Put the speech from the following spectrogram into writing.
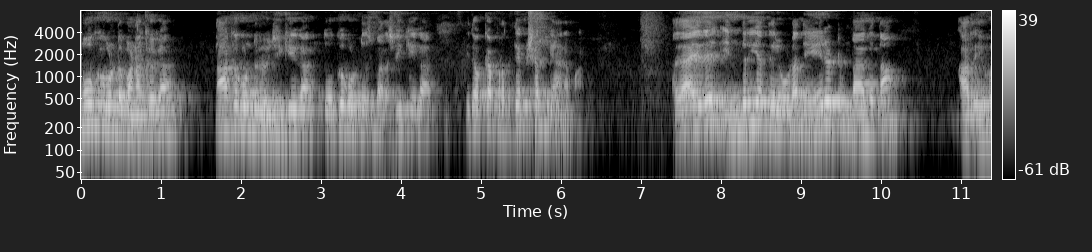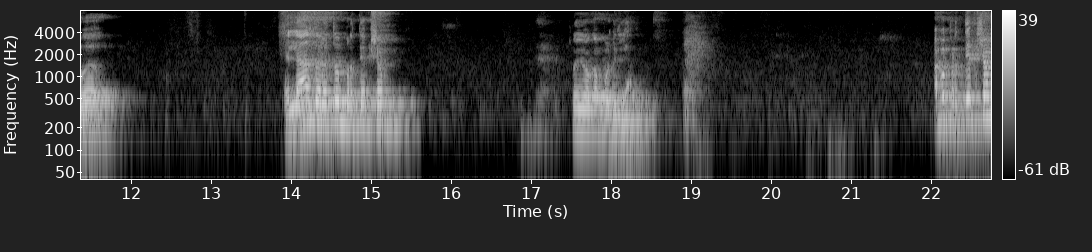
മൂക്ക് കൊണ്ട് മണക്കുക നാക്ക് കൊണ്ട് രുചിക്കുക തൊക്ക് കൊണ്ട് സ്പർശിക്കുക ഇതൊക്കെ പ്രത്യക്ഷ ജ്ഞാനമാണ് അതായത് ഇന്ദ്രിയത്തിലൂടെ നേരിട്ടുണ്ടാകുന്ന അറിവ്. എല്ലാ സ്ഥലത്തും പ്രത്യക്ഷം പ്രയോഗപ്പെടില്ല. അപ്പൊ പ്രത്യക്ഷം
